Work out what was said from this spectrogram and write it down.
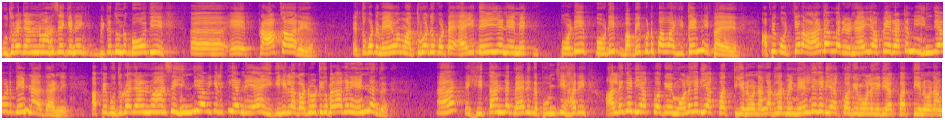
බුදුරජාණන් වහන්සේ කෙනෙක් පිටදුණු බෝධි ඒ ප්‍රාකාරය. එතකොට මේවා මතුවනකොට ඇයි දෙයියනේ මේ පොඩි පොඩි බබෙකුට පවා හිතෙන්න එපාය. අපි කොච්චර ආඩම්බර වෙනවද? ඇයි අපේ රට මේ ඉන්දියාවට දෙන්න හදන්නේ? අපේ බුදුරජාණන් වහන්සේ ඉන්දියාව කියලා කියන්නේ ඇයි? ගිහිල්ලා ගඩොල් ටික බලාගෙන එන්නද? ඈ හිතන්න බැරිද පුංචි හරි අලගඩියක් වගේ මොළගඩියක්වත් තියෙනවා නම් අඩුතර මේ නෙල්ලි ගඩියක් වගේ මොළගඩියක්වත් තියෙනවා නම්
